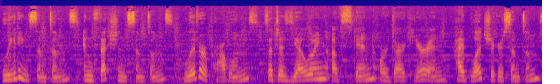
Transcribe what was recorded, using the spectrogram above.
bleeding symptoms, infection symptoms, liver problems such as yellowing of skin or dark urine, high blood sugar symptoms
